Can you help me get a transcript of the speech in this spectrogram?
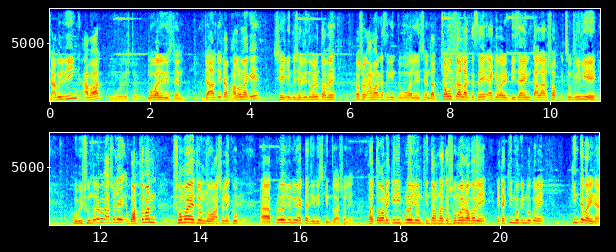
চাবির রিং আবার মোবাইল স্ট্যান্ড মোবাইলের স্ট্যান্ড যার যেটা ভালো লাগে সে কিন্তু সেটা নিতে পারবেন তবে দর্শক আমার কাছে কিন্তু মোবাইলের স্ট্যান্ডটা চমৎকার লাগতেছে। একেবারে ডিজাইন কালার সব কিছু মিলিয়ে খুবই সুন্দর এবং আসলে বর্তমান সময়ের জন্য আসলে খুব প্রয়োজনীয় একটা জিনিস কিন্তু আসলে। হয়তো অনেকেরই প্রয়োজন কিন্তু আমরা হয়তো সময়ের অভাবে এটা কিনবো কিনবো করে কিনতে পারি না।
